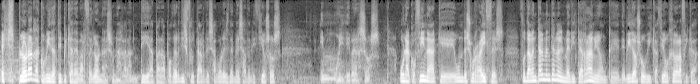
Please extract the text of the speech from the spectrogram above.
Explorar la comida típica de Barcelona es una garantía para poder disfrutar de sabores de mesa deliciosos y muy diversos. Una cocina que hunde sus raíces fundamentalmente en el Mediterráneo, aunque debido a su ubicación geográfica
